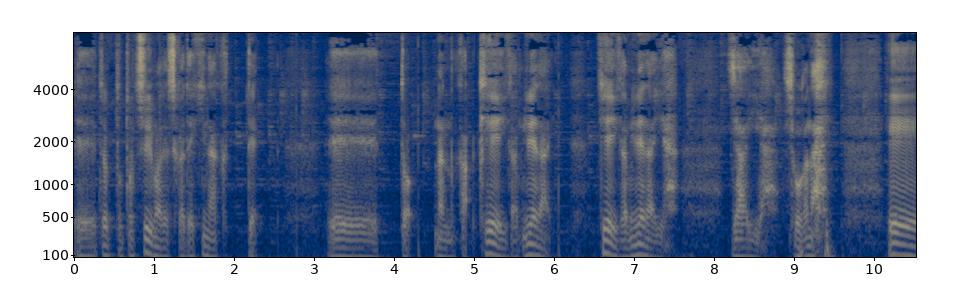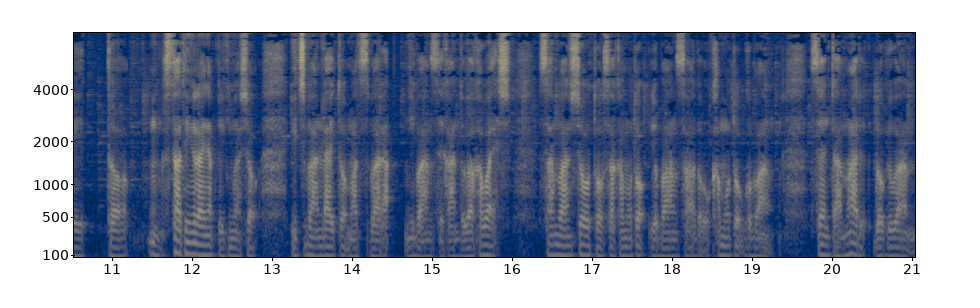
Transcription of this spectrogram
えー、ちょっと途中までしかできなくって、えー、っと、なんか経緯が見れない。経緯が見れないや。じゃあいいや、しょうがない。えー、っと、うん、スターティングラインナップ行きましょう。1番ライト松原、2番セカンド若林、3番ショート坂本、4番サード岡本、5番センター丸、6番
